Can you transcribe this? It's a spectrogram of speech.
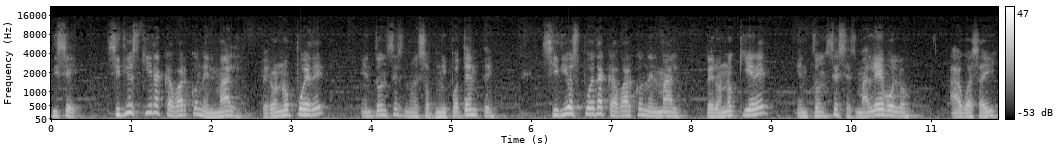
dice, si Dios quiere acabar con el mal, pero no puede, entonces no es omnipotente. Si Dios puede acabar con el mal, pero no quiere, entonces es malévolo. Aguas ahí.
